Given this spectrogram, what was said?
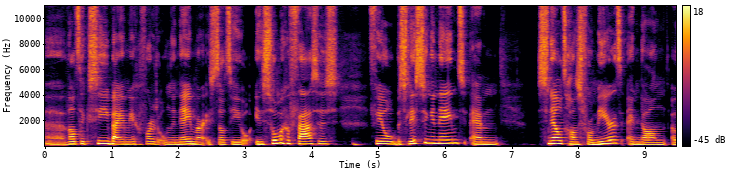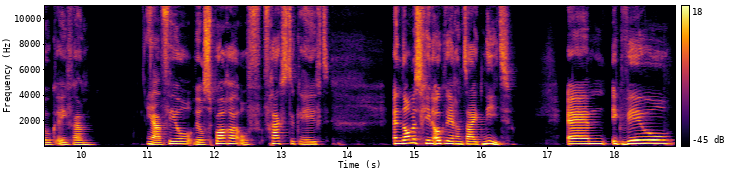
Uh, wat ik zie bij een meer gevorderde ondernemer is dat hij in sommige fases veel beslissingen neemt en snel transformeert en dan ook even ja, veel wil sparren of vraagstukken heeft. En dan misschien ook weer een tijd niet. En ik wil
